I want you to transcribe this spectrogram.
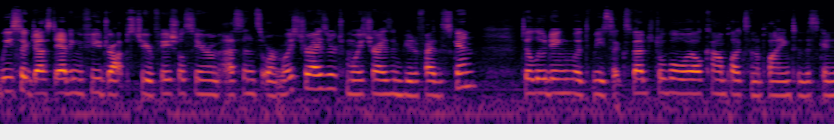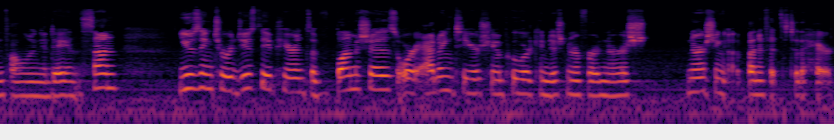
We suggest adding a few drops to your facial serum essence or moisturizer to moisturize and beautify the skin, diluting with V6 vegetable oil complex and applying to the skin following a day in the sun, using to reduce the appearance of blemishes, or adding to your shampoo or conditioner for nourish, nourishing benefits to the hair.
